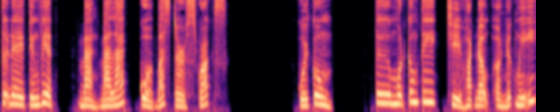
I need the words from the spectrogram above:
tựa đề tiếng Việt, bản ballad của Buster Scruggs. Cuối cùng, từ một công ty chỉ hoạt động ở nước Mỹ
